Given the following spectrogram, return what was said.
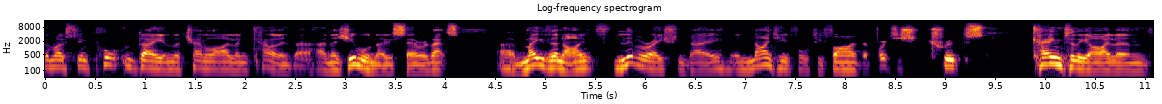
the most important day in the Channel Island calendar. And as you will know, Sarah, that's uh, May the 9th, Liberation Day in 1945. The British troops came to the island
